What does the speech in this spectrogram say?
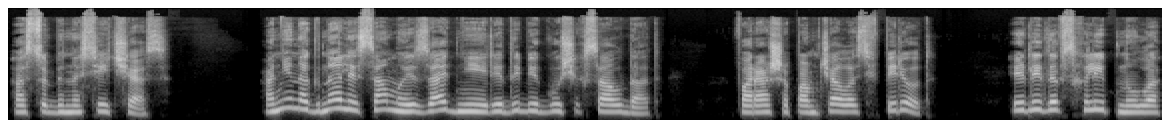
особенно сейчас. Они нагнали самые задние ряды бегущих солдат. Фараша помчалась вперед. Элида всхлипнула.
